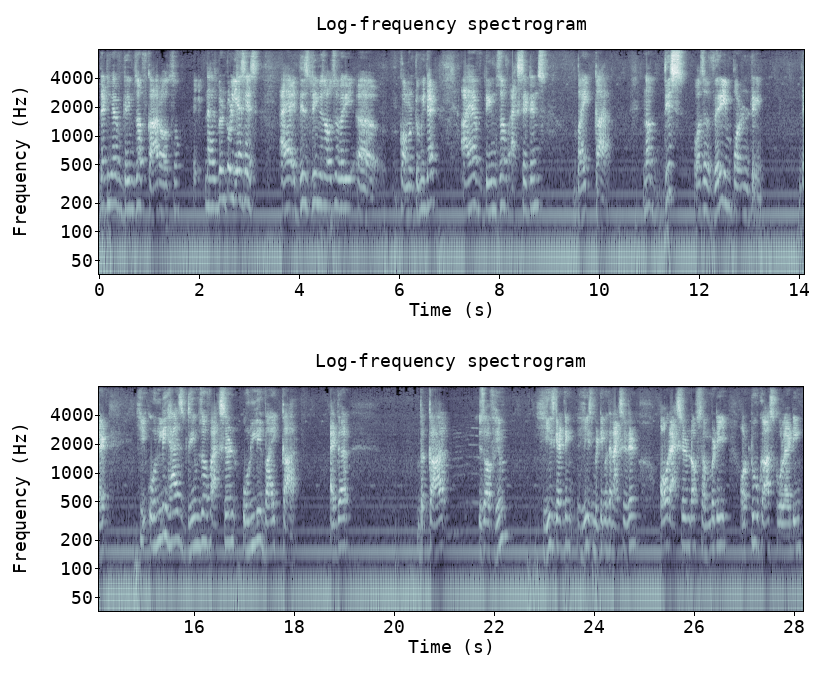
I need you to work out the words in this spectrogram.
that you have dreams of car also. The husband told yes, yes. I, this dream is also very uh, common to me that I have dreams of accidents by car. Now this was a very important dream that he only has dreams of accident only by car either the car is of him he's getting he's meeting with an accident or accident of somebody or two cars colliding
